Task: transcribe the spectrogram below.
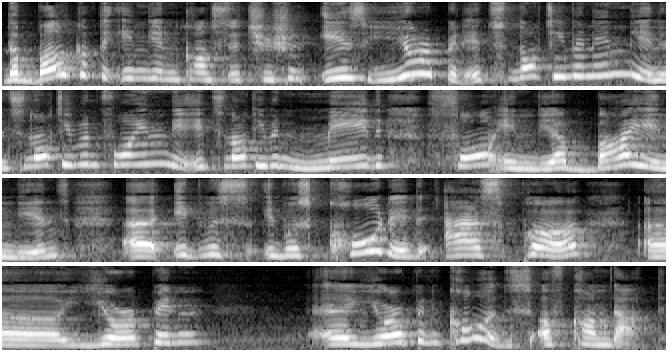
the bulk of the Indian constitution is European. It's not even Indian. It's not even for India. It's not even made for India by Indians. Uh, it was it was coded as per uh, European uh, European codes of conduct,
